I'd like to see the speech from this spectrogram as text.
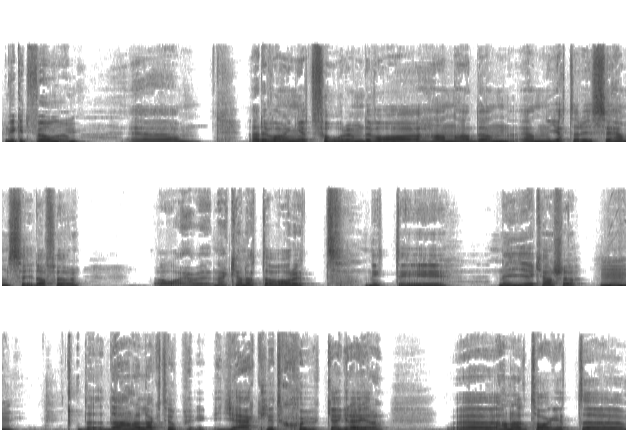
Vilket forum. Ja, det var inget forum, det var, han hade en, en jätterisig hemsida för, ja, jag vet, när kan detta ha varit? 99 kanske. D- där han hade lagt upp jäkligt sjuka grejer. Eh, han hade tagit uh,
